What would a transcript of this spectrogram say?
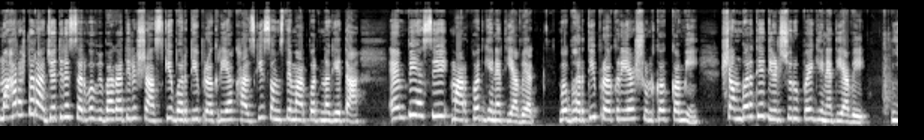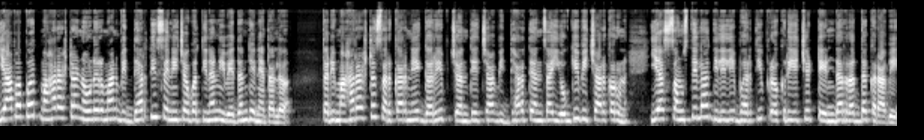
महाराष्ट्र राज्यातील सर्व विभागातील शासकीय भरती प्रक्रिया खासगी संस्थेमार्फत न घेता एम पी एस सी मार्फत घेण्यात याव्यात व भरती प्रक्रिया शुल्क कमी शंभर ते दीडशे रुपये घेण्यात यावे. याबाबत महाराष्ट्र नवनिर्माण विद्यार्थी सेनेच्या वतीनं निवेदन देण्यात आलं. तरी महाराष्ट्र सरकारने गरीब जनतेच्या विद्यार्थ्यांचा योग्य विचार करून या संस्थेला दिलेली भरती प्रक्रियेचे टेंडर रद्द करावे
